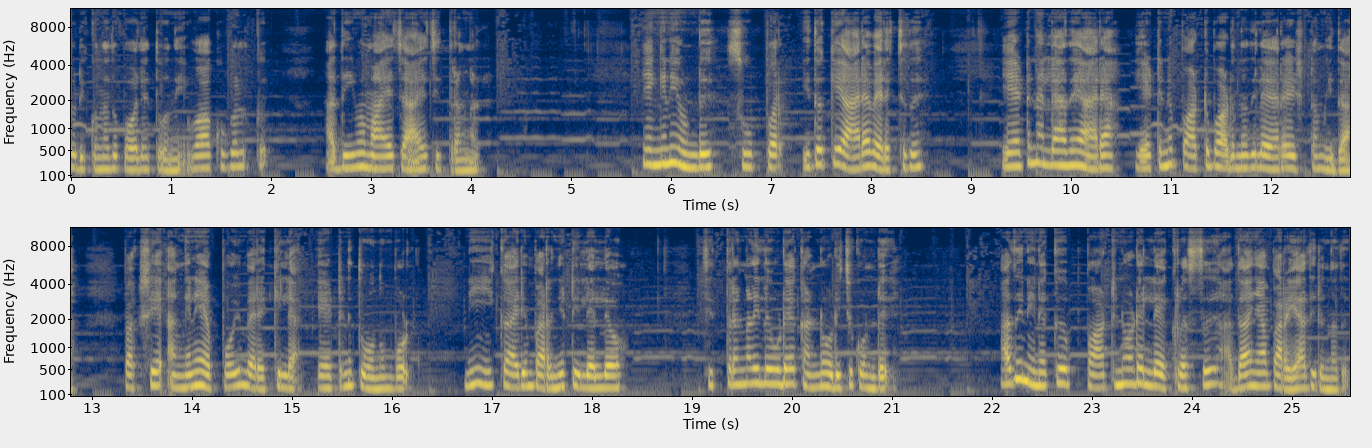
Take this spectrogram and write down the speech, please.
തുടിക്കുന്നത് പോലെ തോന്നി. വാക്കുകൾക്ക് അതീവമായ ഛായാചിത്രങ്ങൾ. എങ്ങനെയുണ്ട്? സൂപ്പർ. ഇതൊക്കെ ആരാ വരച്ചത്? ഏട്ടനല്ലാതെ ആരാ? ഏട്ടന് പാട്ട് പാടുന്നതിലേറെ ഇഷ്ടം ഇതാ. പക്ഷേ അങ്ങനെ എപ്പോഴും വരക്കില്ല ഏട്ടന് തോന്നുമ്പോൾ. നീ ഈ കാര്യം പറഞ്ഞിട്ടില്ലല്ലോ? ചിത്രങ്ങളിലൂടെ കണ്ണോടിച്ചുകൊണ്ട്. അത് നിനക്ക് പാട്ടിനോടല്ലേ ക്രസ്? അതാ ഞാൻ പറയാതിരുന്നത്.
